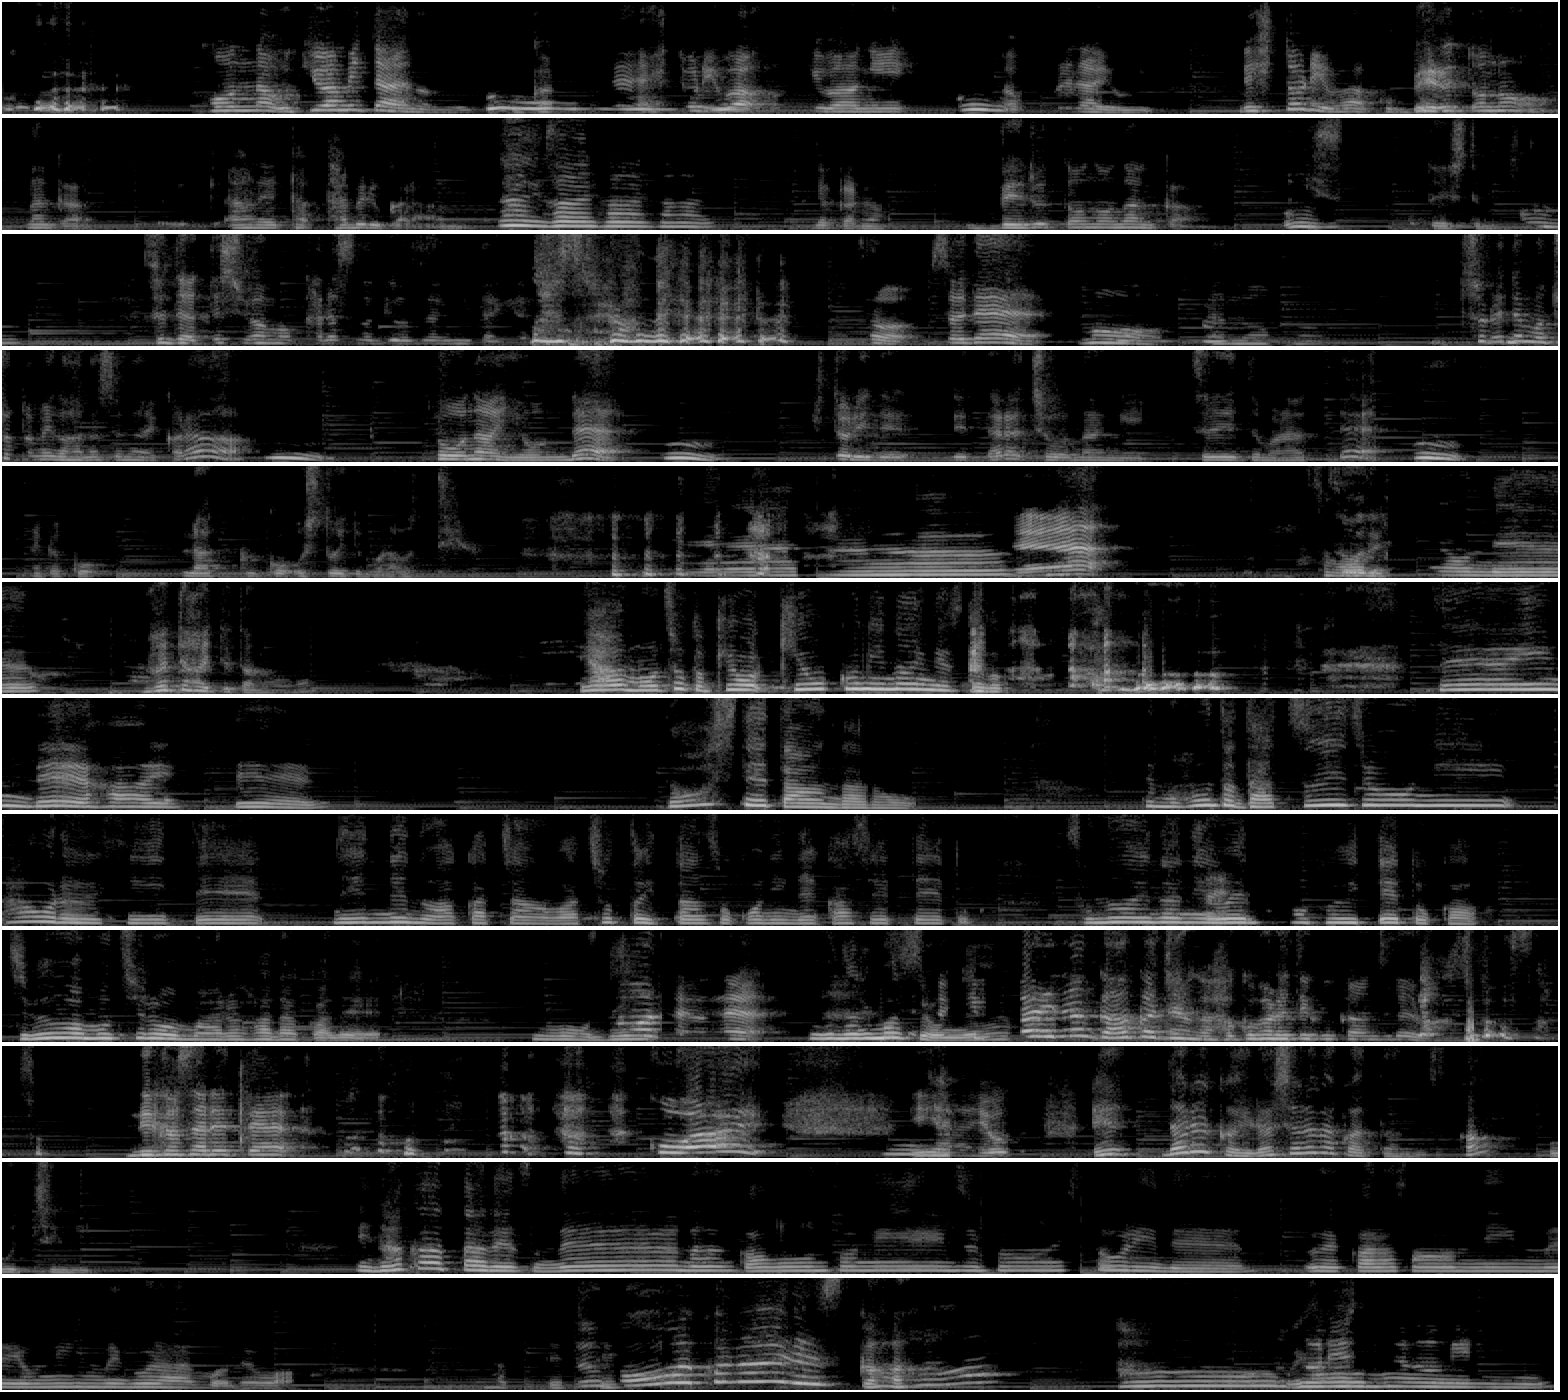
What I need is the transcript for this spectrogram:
こんな浮き輪みたいなの浮かべて、一人は浮き輪にうんあこれないように。で、一人はこうベルトの、なんか、あれた食べるから、はいはいはいはい。だから、ベルトのなんか、うん椅子に固定してました。うんそれで私はもうカラスの餃子みたいにやでる。すよね。そう。それでもう、あの、それでもちょっと目が離せないから、うん長男呼んで、うん一人で出たら長男に連れてってもらって、うん。なんかこう、ラックこう押しといてもらうっていう。ねねそうですよね。え。どうやって入ってたの？いや、もうちょっと記憶記憶にないんですけど、全員で入って、どうしてたんだろう。でも本当脱衣場にタオル引いて、ねんねの赤ちゃんはちょっと一旦そこに寝かせてとか、その間に上の子拭いてとか、自分はもちろん丸裸で、もうね、そうだよね。そうなりますよねいっ。ぱいなんか赤ちゃんが運ばれていく感じだよ。そうそうそう。寝かされて。怖い。いや、よく、え、誰かいらっしゃらなかったんですか？お家に。いなかったですね。なんか本当に自分一人で上から3人目、4人目ぐらいまではやってて。すごくないですか？あーいやもう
